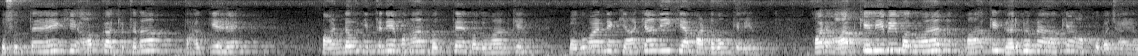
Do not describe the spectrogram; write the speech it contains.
वो सुनते हैं कि आपका कितना भाग्य है। पांडव इतने महान भक्त हैं भगवान के। भगवान ने क्या क्या नहीं किया पांडवों के लिए? और आपके लिए भी भगवान माँ के गर्भ में आके आपको बचाया।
